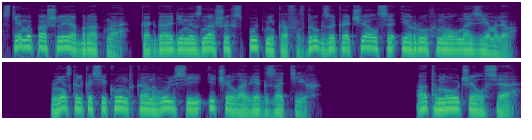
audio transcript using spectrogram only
С тем и пошли обратно, когда один из наших спутников вдруг закачался и рухнул на землю. Несколько секунд конвульсий, и человек затих. Отмучился.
